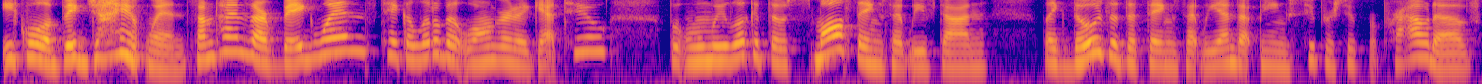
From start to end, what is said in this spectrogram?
equal a big giant win. Sometimes our big wins take a little bit longer to get to. But when we look at those small things that we've done, like those are the things that we end up being super, super proud of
